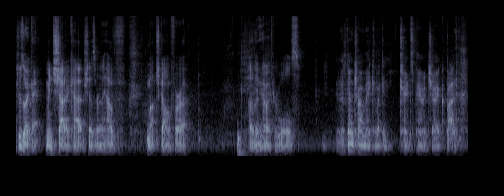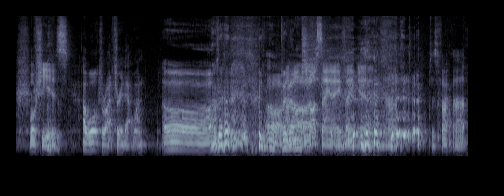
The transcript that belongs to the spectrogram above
She was okay. I mean, Shadowcat, she doesn't really have much going for her, other than going through walls. I was going to try and make like a transparent joke, but Well, she is. I walked right through that one. Oh, Oh, But I'm, not, um, I'm not saying anything. Yeah, no. just fuck that.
